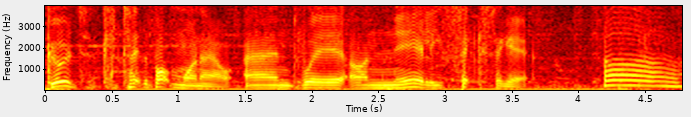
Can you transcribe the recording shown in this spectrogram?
good. Can take the bottom one out, and we are nearly fixing it. Ah.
